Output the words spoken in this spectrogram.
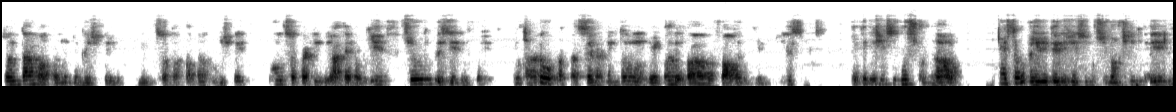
Só não está faltando com respeito, só está faltando com respeito. Putz, a partir de, até porque o senhor que preside foi. Tá, tá certo? Então, quando eu falo falta de inteligência, é inteligência emocional. Essa eu inteligência emocional tem que ter.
